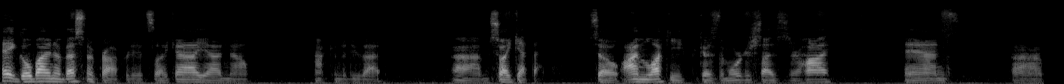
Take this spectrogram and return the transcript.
Hey, go buy an investment property. It's like, ah, yeah, no, not going to do that. Um, so I get that. So I'm lucky because the mortgage sizes are high, and um,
